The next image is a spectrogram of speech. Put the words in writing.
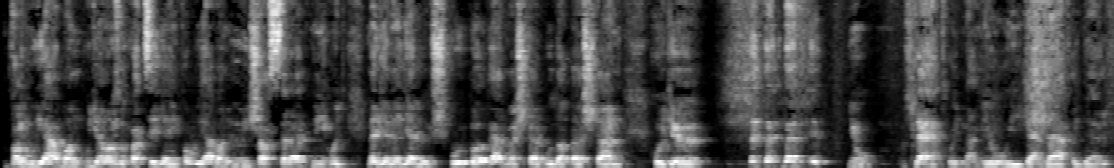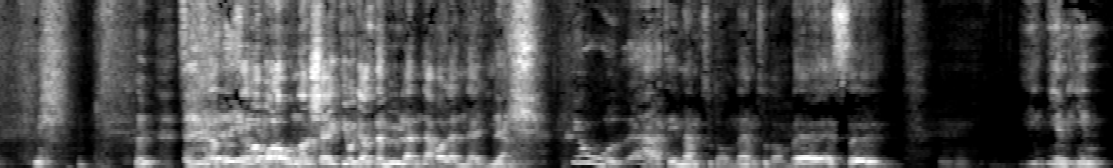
valójában ugyanazok a céljaink, valójában ő is azt szeretné, hogy legyen egy elős polgármester Budapesten, hogy de, de, de jó, és lehet, hogy nem jó, igen, lehet, hogy nem. Jó. Szerintem valahonnan sejti, hogy az nem ő lenne, ha lenne egy ilyen. Jó, hát én nem tudom, nem tudom. Ez, én, én, én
